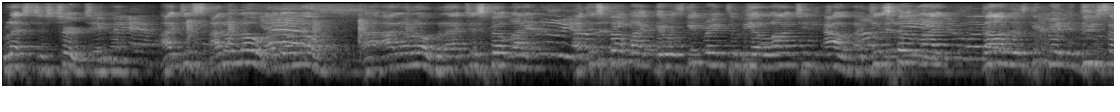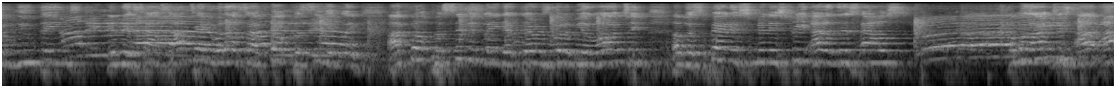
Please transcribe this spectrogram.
bless this church. And Amen. I, just, I don't know, I don't know. I, I don't know, but I just felt like I just felt like there was getting ready to be a launching out. I just felt like God was getting ready to do some new things in this house. I'll tell you what else I felt specifically. I felt specifically that there was going to be a launching of a Spanish ministry out of this house. Come on, I just I, I,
